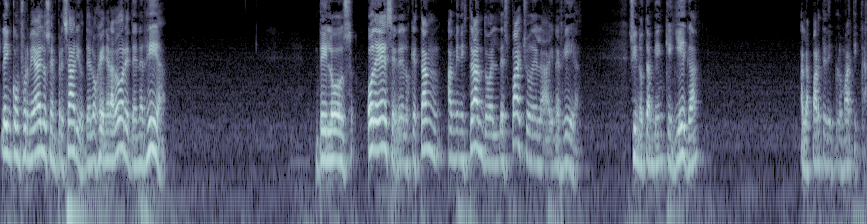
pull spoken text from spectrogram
la inconformidad de los empresarios, de los generadores de energía, de los ODS, de los que están administrando el despacho de la energía, sino también que llega a la parte diplomática.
